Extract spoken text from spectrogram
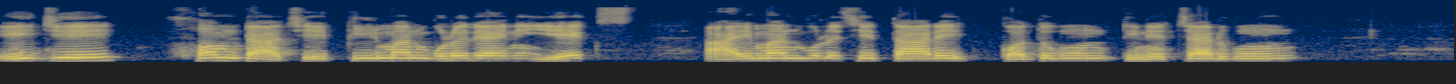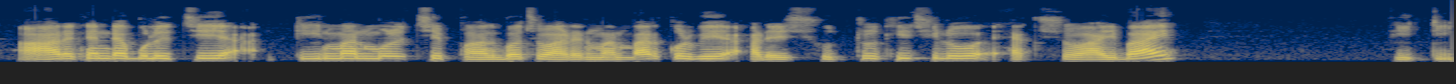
এই যে ফর্মটা আছে পির মান বলে দেয়নি এক্স আই মান বলেছে তার কত গুণ? তিনের চার গুণ। আর এখানটা বলেছে তিন মান বলেছে পাঁচ বছর আর এর মান বার করবে। আর এর সূত্র কি ছিল? একশো আই বাই পিটি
